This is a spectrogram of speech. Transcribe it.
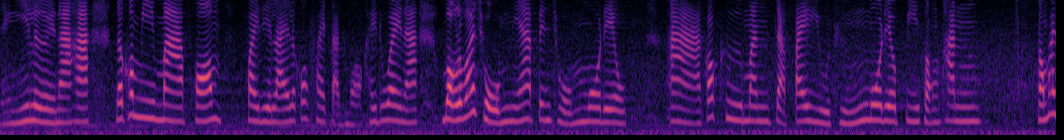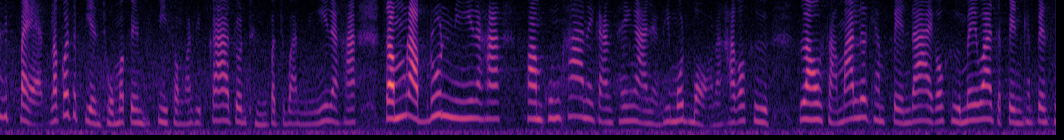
อย่างนี้เลยนะคะ แล้วก็มีมาพร้อมไฟเดย์ไลท์แล้วก็ไฟตัดหมอกให้ด้วยนะ บอกเลยว่าโฉมเนี้ยเป็นโฉมโมเดลอ่าก็คือมันจะไปอยู่ถึงโมเดลปี 2000 2018 แล้วก็จะเปลี่ยนโฉมมาเป็นปี 2019 จนถึงปัจจุบันนี้นะคะสำหรับรุ่นนี้นะคะ ความคุ้มค่าในการใช้งานอย่างที่มดบอกนะคะ ก็คือเราสามารถเลือกแคมเปญได้ก็คือไม่ว่าจะเป็นแคมเปญ 0%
